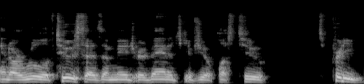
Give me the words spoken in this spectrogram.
and our rule of two says a major advantage gives you a plus two, it's pretty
